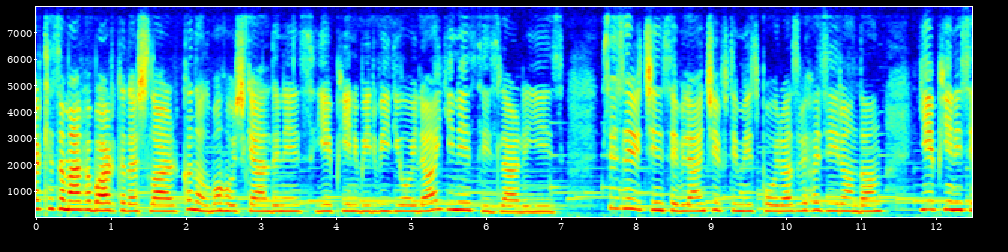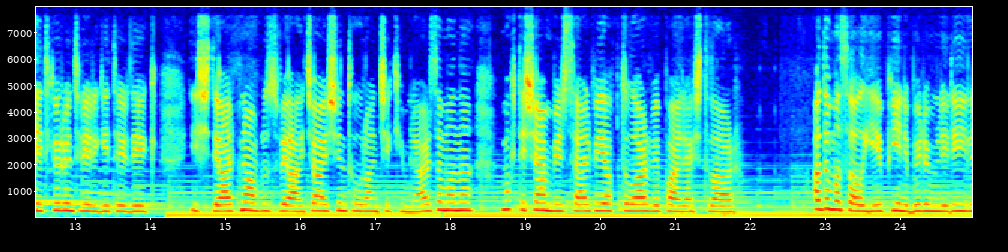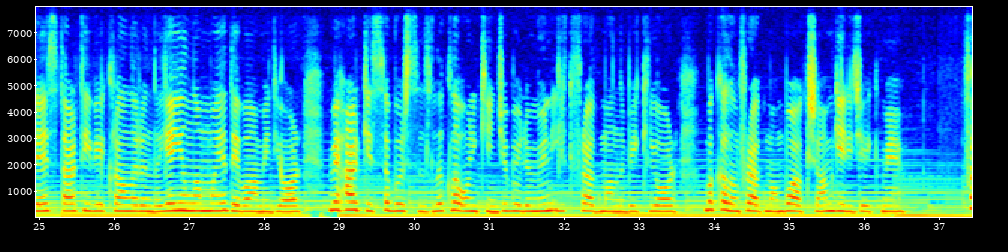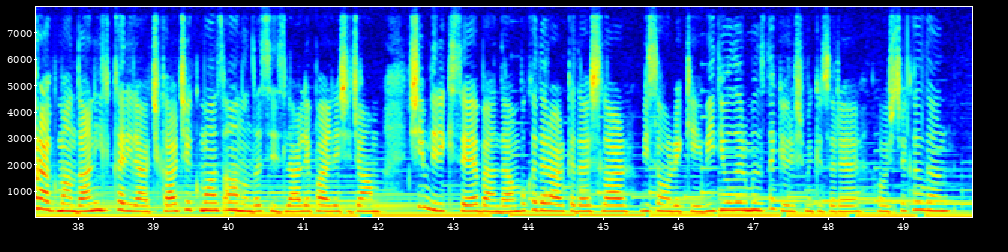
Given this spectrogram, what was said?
Herkese merhaba arkadaşlar. Kanalıma hoş geldiniz. Yepyeni bir videoyla yine sizlerleyiz. Sizler için sevilen çiftimiz Poyraz ve Haziran'dan yepyeni set görüntüleri getirdik. İşte Alp Navruz ve Ayça Ayşin Turan çekimler zamanı muhteşem bir selfie yaptılar ve paylaştılar. Ada Masalı yepyeni bölümleriyle Star TV ekranlarında yayınlanmaya devam ediyor ve herkes sabırsızlıkla 12. bölümün ilk fragmanını bekliyor. Bakalım fragman bu akşam gelecek mi? Fragmandan ilk kareler çıkar çıkmaz anında sizlerle paylaşacağım. Şimdilik ise benden bu kadar arkadaşlar. Bir sonraki videolarımızda görüşmek üzere. Hoşçakalın.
